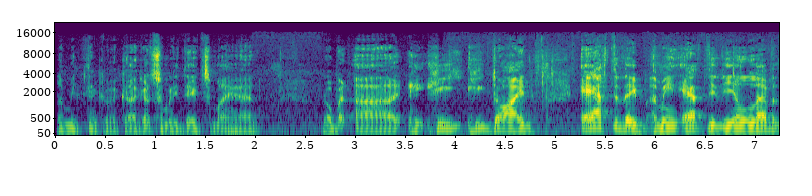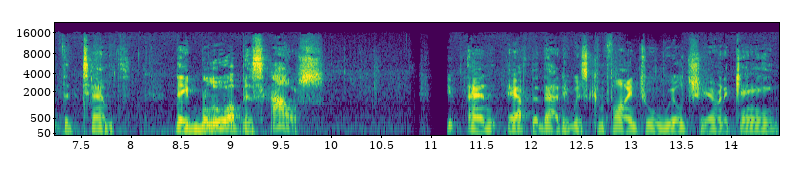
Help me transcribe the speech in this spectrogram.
let me think of it. 'cause I got so many dates in my head. No, but uh, he, he he died after they. I mean, after the eleventh attempt, they blew up his house. And after that, he was confined to a wheelchair and a cane.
